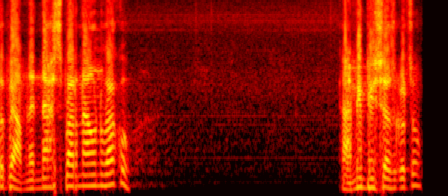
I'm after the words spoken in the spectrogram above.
तपाईँ हामीलाई नाश पार्न आउनु भएको हामी विश्वास गर्छौँ।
